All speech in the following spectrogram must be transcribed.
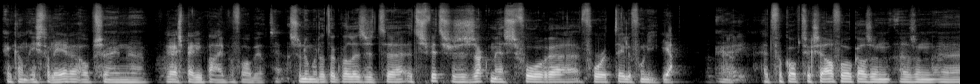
en kan installeren op zijn eh, Raspberry Pi bijvoorbeeld. Ja, ze noemen dat ook wel eens het, eh, het Zwitserse zakmes voor, eh, voor telefonie. Ja. Ja. Het verkoopt zichzelf ook als een, als een eh,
